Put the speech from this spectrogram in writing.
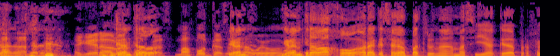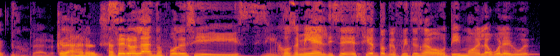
Claro, claro. Hay que grabar Gran más podcast, más podcast. Gran, está huevo. gran trabajo, ahora que se haga Patreon nada más y ya queda perfecto. Claro. Claro, exacto. Cero Las nos pone si, si José Miguel dice, ¿es cierto que fuiste al bautismo de la abuela de Luen?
